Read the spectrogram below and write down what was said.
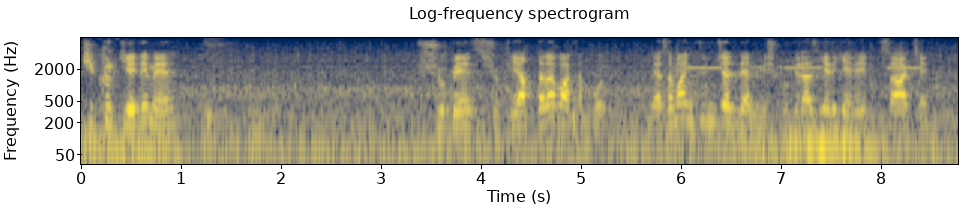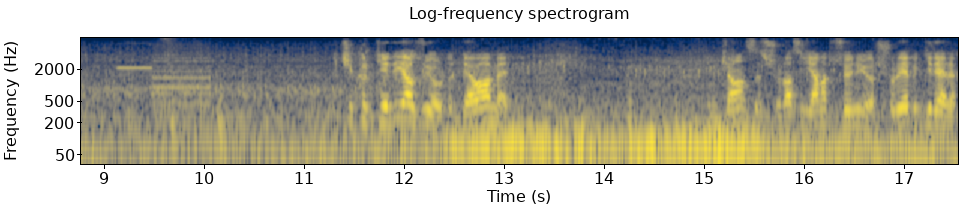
2.47 mi? Şu benz şu fiyatlara bakın. Bu ne zaman güncellenmiş bu? Biraz geri geleyim. Sakin. 2.47 yazıyordu. Devam et. İmkansız. Şurası yanıp sönüyor. Şuraya bir girelim.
